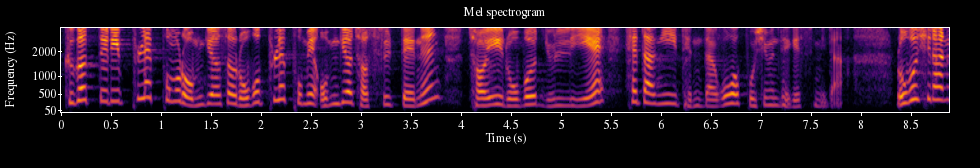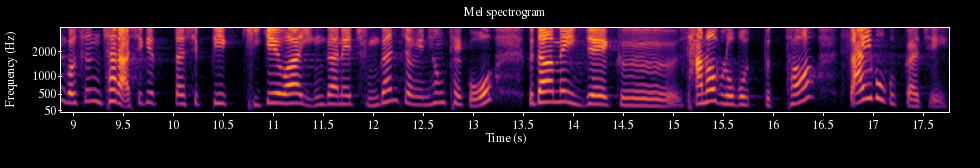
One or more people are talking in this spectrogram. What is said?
그것들이 플랫폼으로 옮겨서 로봇 플랫폼에 옮겨졌을 때는 저희 로봇 윤리에 해당이 된다고 보시면 되겠습니다. 로봇이라는 것은 잘 아시겠다시피 기계와 인간의 중간적인 형태고 그 다음에 이제 그 산업 로봇부터 사이보그까지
